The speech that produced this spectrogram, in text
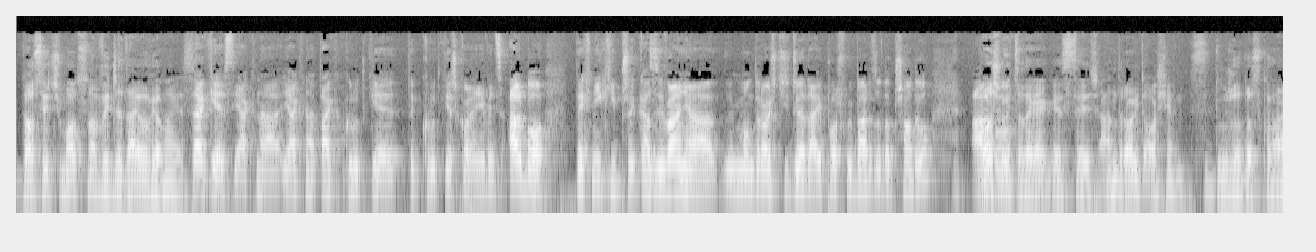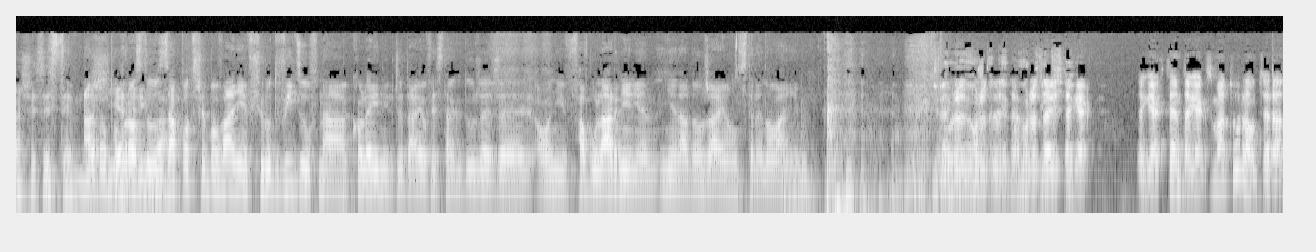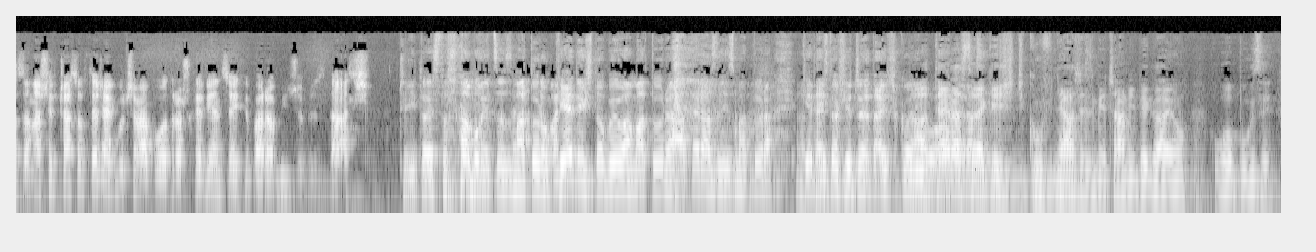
Dosyć mocno wydżedajowiona jest. Tak jest, jak na, jak na tak krótkie, krótkie szkolenie, więc albo techniki przekazywania mądrości Jedi poszły bardzo do przodu, albo... Poszły, to tak jak jest wiesz, Android 8, jest dużo doskonalszy system niż Albo po 1 i prostu 2. zapotrzebowanie wśród widzów na kolejnych Jediów jest tak duże, że oni fabularnie nie, nie nadążają z trenowaniem. Może, może, to jest, może to jest tak jak, tak jak ten, tak jak z maturą teraz. Za naszych czasów też jakby trzeba było troszkę więcej chyba robić, żeby zdać. Czyli to jest to samo, co z maturą. Kiedyś to była matura, a teraz nie jest matura. Kiedyś to się Jedi szkoliło. No, a teraz to jakieś gówniarze z mieczami biegają, łobuzy.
